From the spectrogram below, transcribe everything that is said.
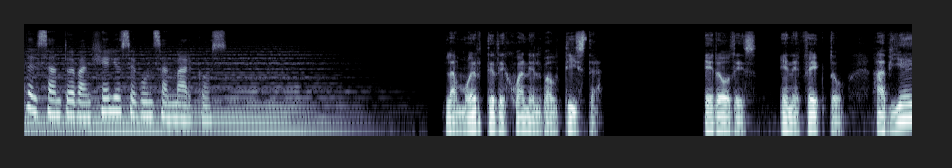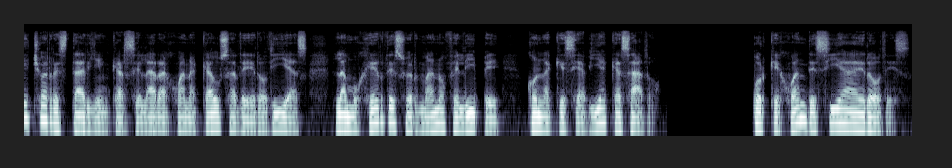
del Santo Evangelio según San Marcos. La muerte de Juan el Bautista. Herodes, en efecto, había hecho arrestar y encarcelar a Juan a causa de Herodías, la mujer de su hermano Felipe, con la que se había casado. Porque Juan decía a Herodes,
